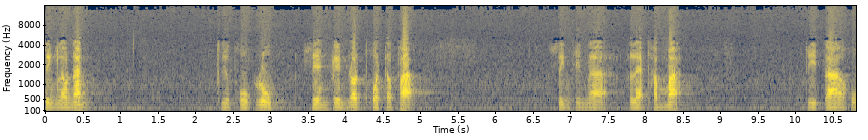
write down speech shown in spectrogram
สิ่งเหล่านั้น คือผูกรูปเสียงกลิ่นรสผลตภะสิ่งที่น่าและธรรมะ ที่ตาหู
